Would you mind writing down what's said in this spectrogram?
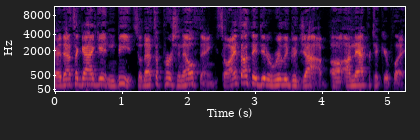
Okay, that's a guy getting beat. So that's a personnel thing. So I thought they did a really good job uh, on that particular play.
